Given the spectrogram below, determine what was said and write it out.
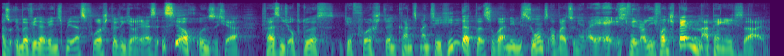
Also immer wieder, wenn ich mir das vorstelle, ich, ja, es ist ja auch unsicher. Ich weiß nicht, ob du das dir vorstellen kannst. Manche hindert das sogar in die Missionsarbeit zu gehen, weil hey, ich will doch nicht von Spenden abhängig sein.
